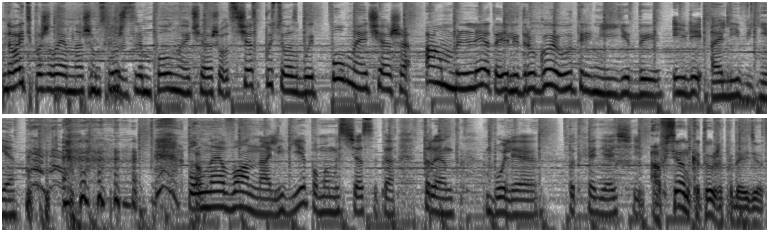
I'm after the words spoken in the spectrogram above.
Давайте пожелаем нашим слушателям полную чашу. Вот сейчас пусть у вас будет полная чаша омлета или другой утренней еды. Или оливье. Полная ванна оливье, по-моему, сейчас это тренд более подходящий. Овсянка тоже подойдет.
